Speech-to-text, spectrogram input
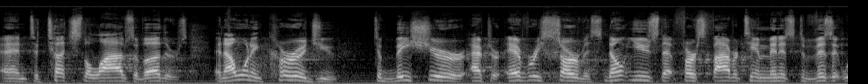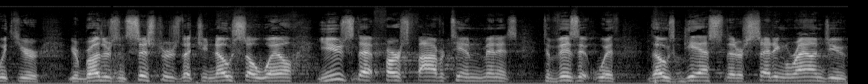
and to touch the lives of others. And I want to encourage you to be sure after every service, don't use that first five or ten minutes to visit with your, your brothers and sisters that you know so well. Use that first five or ten minutes to visit with those guests that are sitting around you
